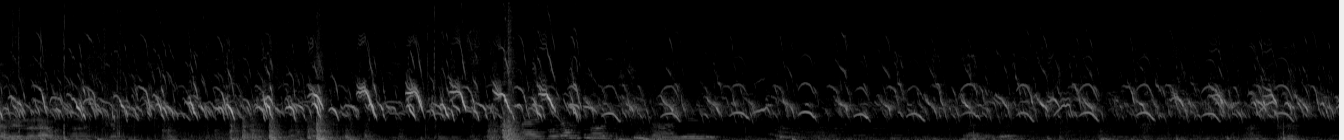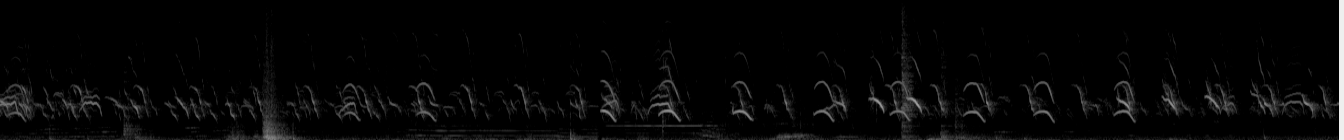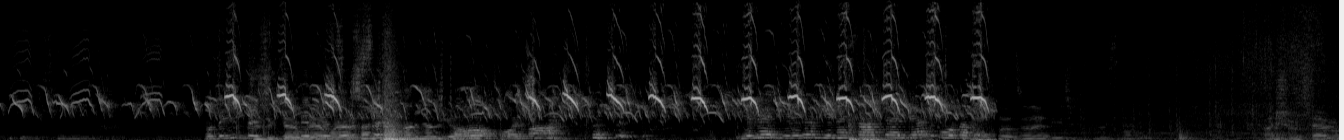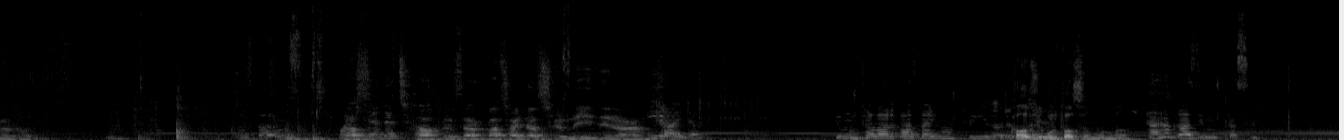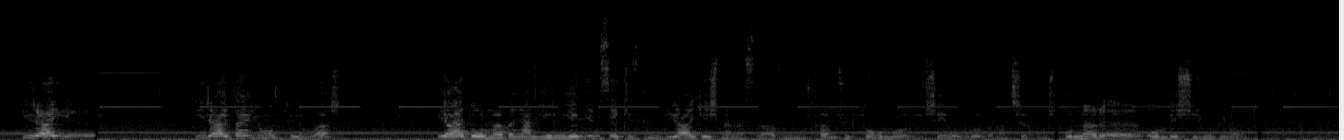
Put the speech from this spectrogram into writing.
Veriyor. Onu istemiyorlar ha bunlar. Mecburen bunu küçük daha yeni. Bu değil de Yüzükleri buraya koyarsan kimler gelir tabii. Yok koyma. yemek yemek yemek saatler gel orada bek. Ne diyeceğim? Mi oldu? Kızlarımız Nasıl makinede çıkar. taktırsan kaç ayda çıkır neyidir ha? Bir ayda. Yumurtalar gazda yumurtluyorlar. Kaz yumurtası mı bunlar? Ha ha, gaz yumurtası. Bir ay e, bir ayda yumurtluyorlar. Bir ay dolmadan yani 27-28 gün bir ay geçmemesi lazım yumurtanın. Çünkü tohumu şey olur o zaman çıkmış. Bunlar e, 15-20 gün oldu.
